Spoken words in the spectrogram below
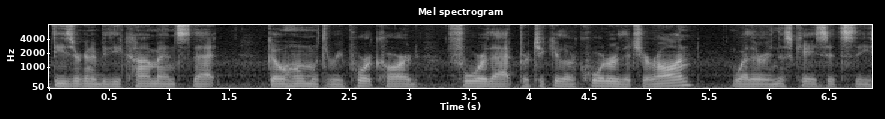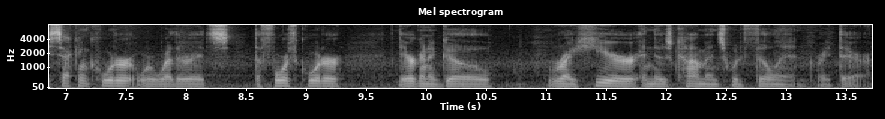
these are going to be the comments that go home with the report card for that particular quarter that you're on, whether in this case it's the second quarter or whether it's the fourth quarter, they're going to go right here and those comments would fill in right there.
